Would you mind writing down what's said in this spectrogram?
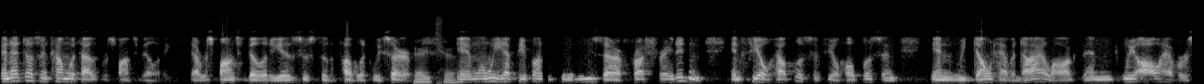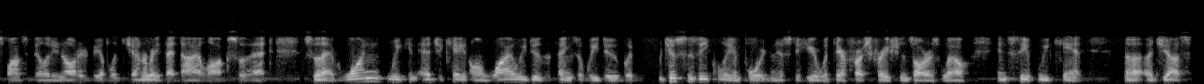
and that doesn't come without responsibility. That responsibility is is to the public we serve. Very true. And when we have people in the communities that are frustrated and, and feel helpless and feel hopeless, and and we don't have a dialogue, then we all have a responsibility in order to be able to generate that dialogue so that so that one, we can educate on why we do the things that we do, but just as equally important is to hear what their frustrations are as well and see if we can't uh, adjust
